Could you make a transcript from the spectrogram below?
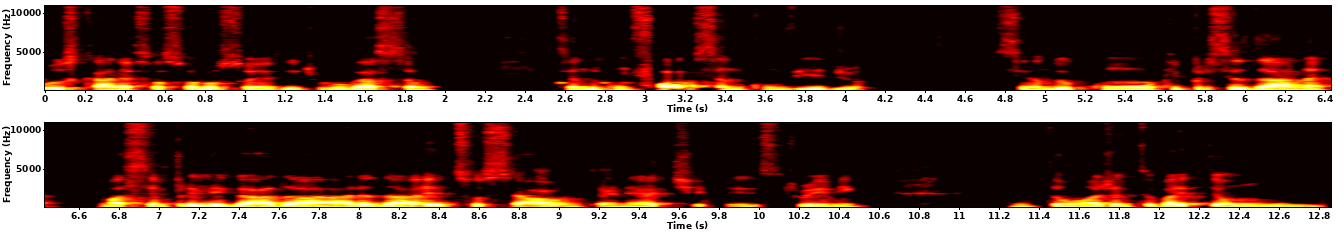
buscar essas soluções de divulgação, sendo com uhum. foto, sendo com vídeo, sendo com o que precisar, né? Mas sempre ligado à área da rede social, internet, streaming. Então a gente vai ter um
